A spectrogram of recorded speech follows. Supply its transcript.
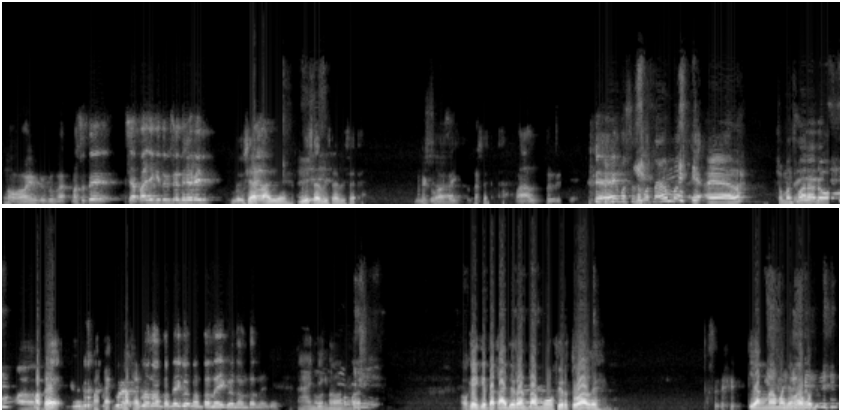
Oh, ya udah gue nggak. Maksudnya siapa aja gitu bisa dengerin. Siapa aja? Bisa, Iya. bisa, bisa. Mana gue Bisa. masa bisa. Malu. Eh, nggak usah sebut nama. Ya elah. Cuman suara Iya. doang. Makanya, Gue gue nonton aja, gue nonton aja, gue nonton aja. anjing nonton. Oke, kita kehadiran tamu virtual ya. Yang namanya nggak di-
